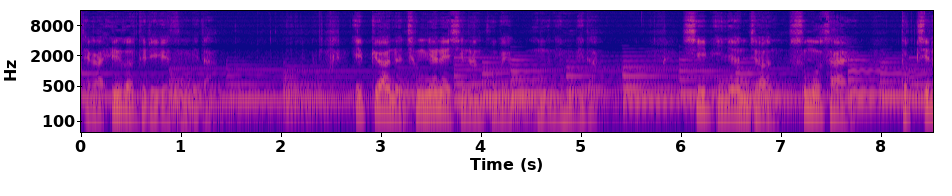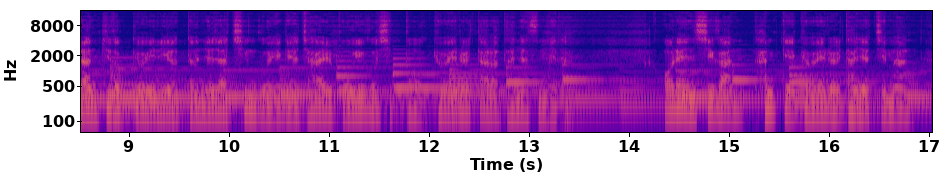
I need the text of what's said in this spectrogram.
제가 읽어드리겠습니다. 입교하는 청년의 신앙 고백문입니다. 12년 전 20살 독실한 기독교인이었던 여자친구에게 잘 보이고 싶어 교회를 따라 다녔습니다. 오랜 시간 함께 교회를 다녔지만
